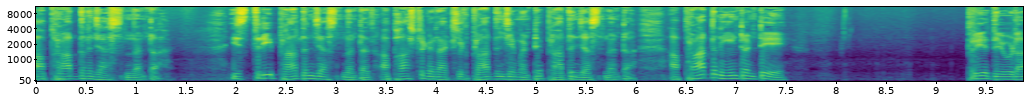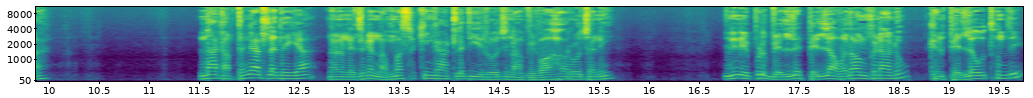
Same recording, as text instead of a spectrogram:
ఆ ప్రార్థన చేస్తుందంట. ఈ స్త్రీ ప్రార్థన చేస్తుందంట. ఆ పాస్టర్ గారు యాక్చువల్గా ప్రార్థన చేయమంటే ప్రార్థన చేస్తుందంట. ఆ ప్రార్థన ఏంటంటే ప్రియ దేవుడా నాకు అర్థం కావట్లేదయ్యా నాకు నిజంగా నమ్మసక్యం కావట్లేదు ఈ రోజు నా వివాహ రోజు అని నేను ఎప్పుడు వెళ్ళే పెళ్ళి అవదాం అనుకున్నాను కానీ పెళ్ళి అవుతుంది.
